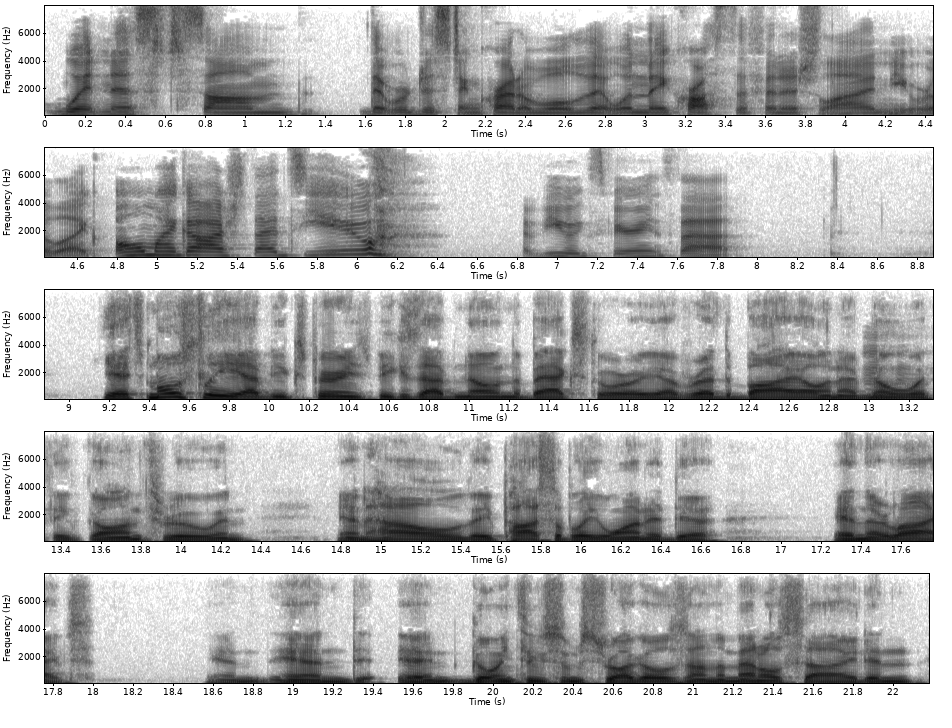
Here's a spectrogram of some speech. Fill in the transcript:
witnessed some that were just incredible? That when they crossed the finish line, you were like, "Oh my gosh, that's you." have you experienced that? Yeah, it's mostly I've experienced because I've known the backstory. I've read the bio and I've mm-hmm. known what they've gone through and and how they possibly wanted to end their lives, and and and going through some struggles on the mental side, and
